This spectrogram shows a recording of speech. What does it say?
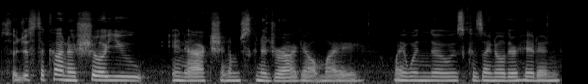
So just to kind of show you in action, I'm just going to drag out my, my windows because I know they're hidden.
